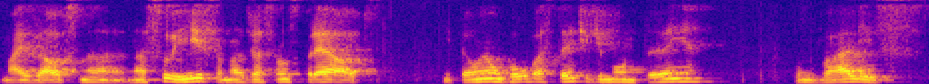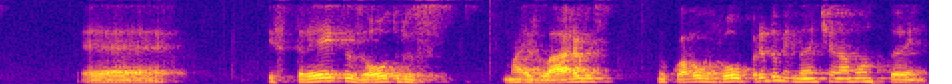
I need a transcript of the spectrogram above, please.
mais altos na, na Suíça, mas já são os pré-Alpes. Então é um voo bastante de montanha, com vales é, estreitos, outros mais largos, no qual o voo predominante é na montanha.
